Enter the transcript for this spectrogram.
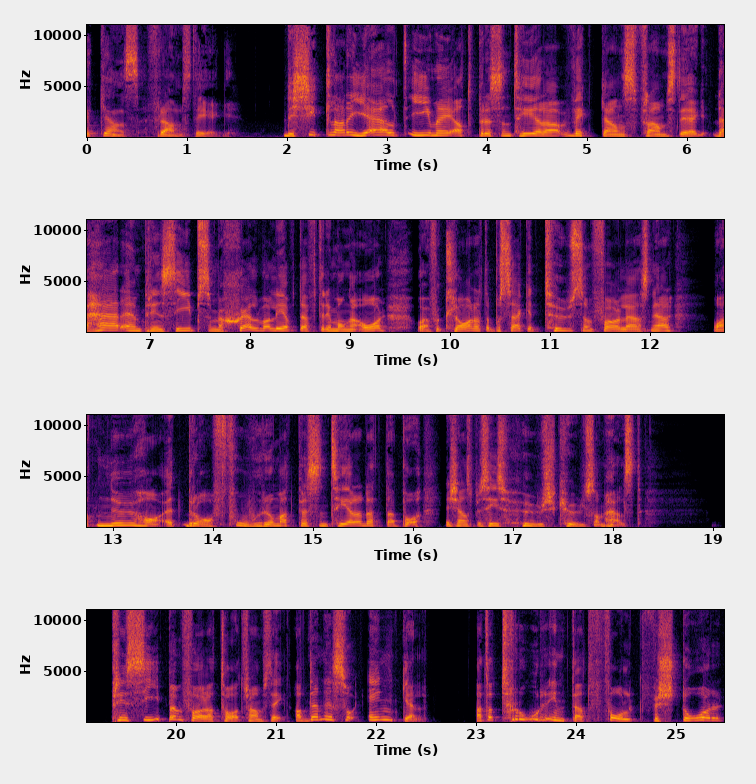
Veckans framsteg. Det kittlar rejält i mig att presentera veckans framsteg. Det här är en princip som jag själv har levt efter i många år och jag har förklarat det på säkert tusen föreläsningar. Och att nu ha ett bra forum att presentera detta på, det känns precis hur kul som helst. Principen för att ta ett framsteg, ja den är så enkel att jag tror inte att folk förstår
